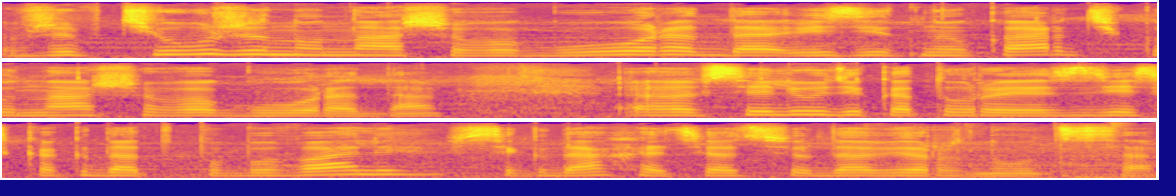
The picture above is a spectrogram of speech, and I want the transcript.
в жемчужину нашего города, визитную карточку нашего города. Э, все люди, которые здесь когда-то побывали, всегда хотят сюда вернуться.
